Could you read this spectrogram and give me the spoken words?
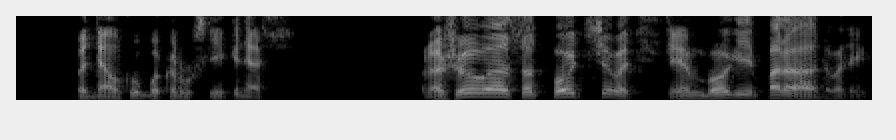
— поднял кубок русский князь. «Прошу вас отпочивать, тем боги порадовали».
